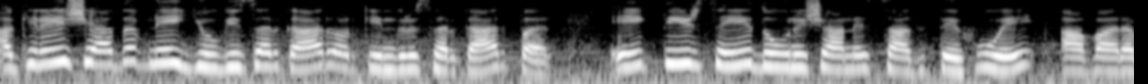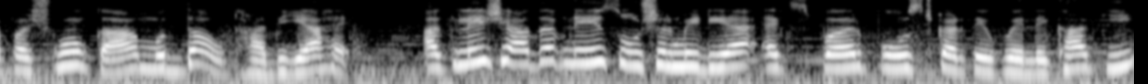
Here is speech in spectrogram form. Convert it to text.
अखिलेश यादव ने योगी सरकार और केंद्र सरकार पर एक तीर से दो निशाने साधते हुए आवारा पशुओं का मुद्दा उठा दिया है। अखिलेश यादव ने सोशल मीडिया एक्स पर पोस्ट करते हुए लिखा कि,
